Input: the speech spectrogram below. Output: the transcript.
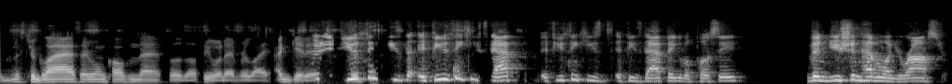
Mr. Glass. Everyone calls him that in Philadelphia, whatever. Like, I get it. If you think he's the, if you think he's that if you think he's if he's that big of a pussy, then you shouldn't have him on your roster.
